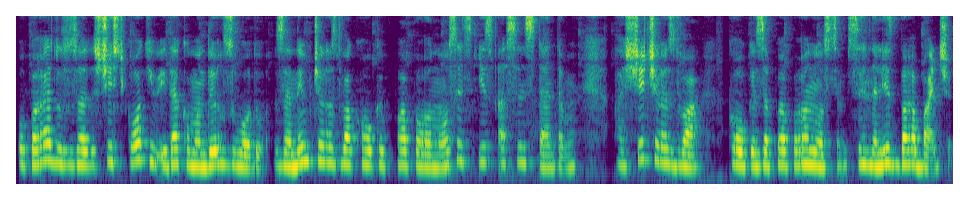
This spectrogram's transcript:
Попереду за 6 кроків іде командир взводу. За ним через 2 кроки прапороносець із асистентами, а ще через 2 кроки за прапороносцем сигналіст-барабанщик.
